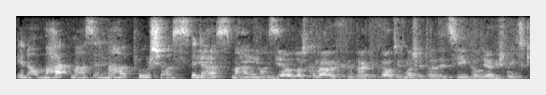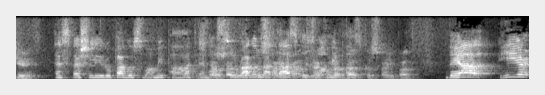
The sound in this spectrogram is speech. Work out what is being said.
you know, Mahatmas and Mahapurushas, Siddhas, I Mahatmas, wielu doskonałych praktykujących w naszej tradycji Gaudiya Wisznuickiej, especially Rupa Goswami Pad and also Raghunath Das Goswami i Pad. They are here.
